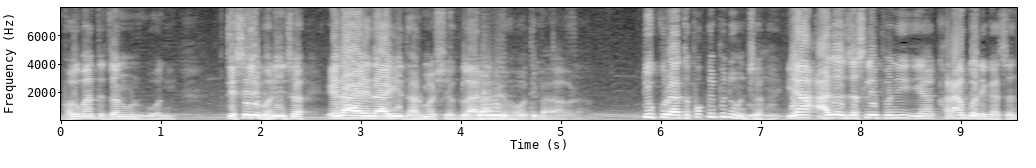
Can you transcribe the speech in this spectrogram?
भगवान् त जन्मनु भयो नि। त्यसैले भनिन्छ यदा यदा हि धर्मस्य ग्लानिर्भवति भावना त्यो कुरा त पक्कै पनि हुन्छ। यहाँ आज जसले पनि यहाँ खराब गरेका छन्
